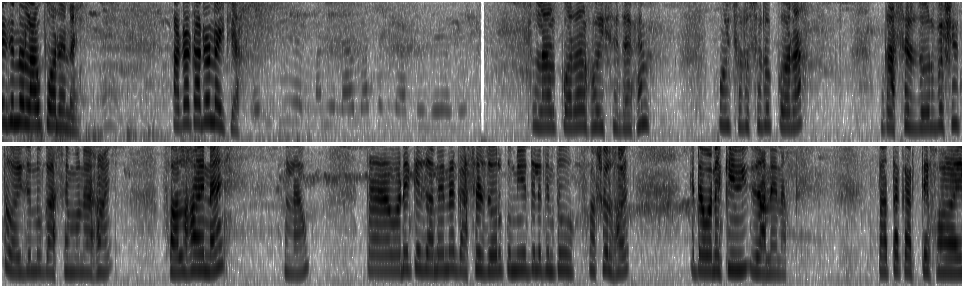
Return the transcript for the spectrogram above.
এই জন্য লাউ পড়ে নাই। আগা কাটো নাই কিয়া লাউর করা হয়েছে, দেখেন। ওই ছোট ছোট করা। গাছের জোর বেশি তো, ওই জন্য গাছে মনে হয় ফল হয় নাই লাউ। তা অনেকে জানে না, গাছের জোর কমিয়ে দিলে কিন্তু ফসল হয়। এটা অনেকেই জানে না। পাতা কাটতে হয়,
